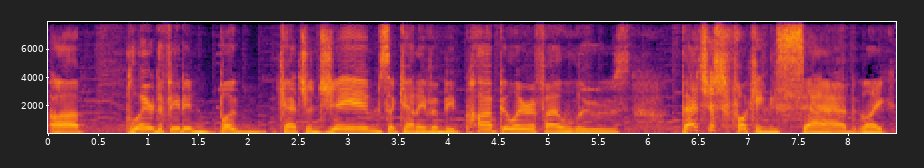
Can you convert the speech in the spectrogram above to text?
Uh, player defeated bug catcher James. I can't even be popular if I lose. That's just fucking sad. Like,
